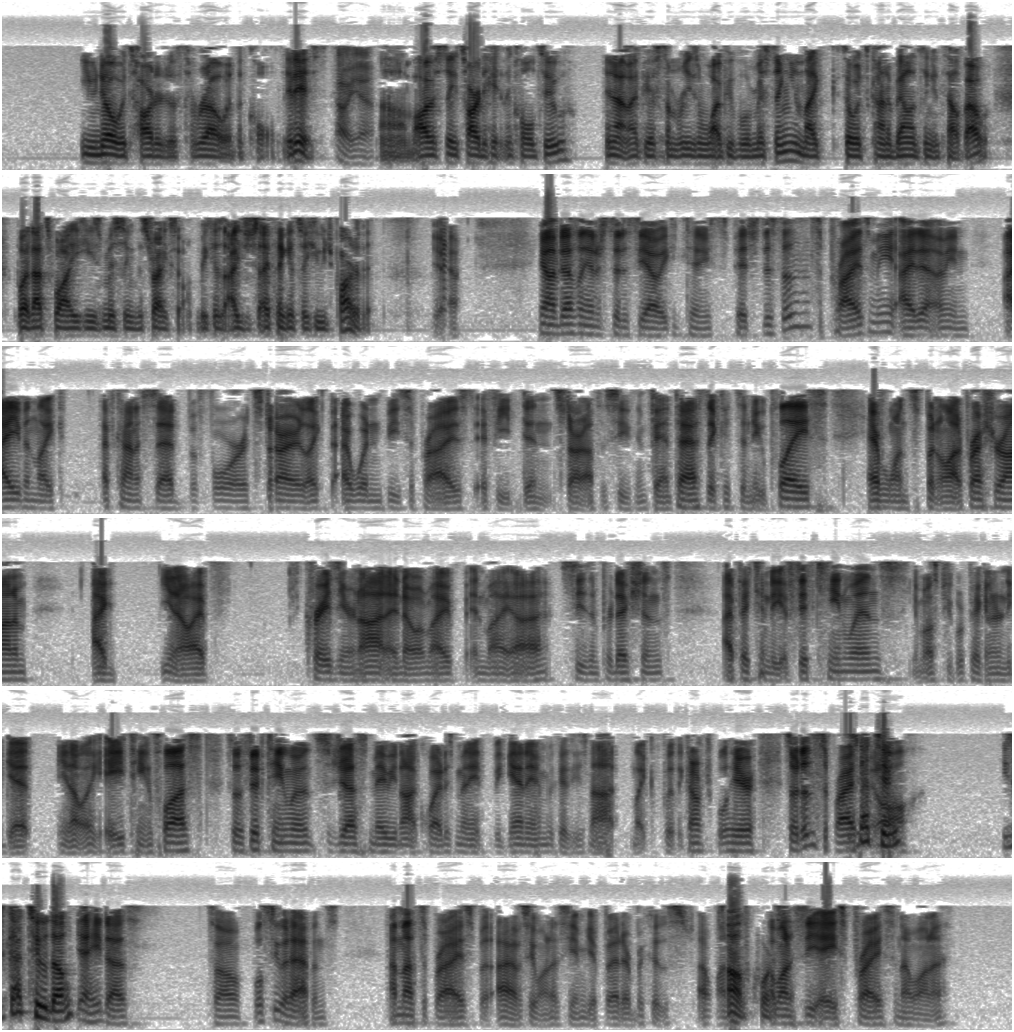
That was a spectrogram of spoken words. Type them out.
you know it's harder to throw in the cold. It is. Oh yeah. Um, obviously, it's hard to hit in the cold too, and that might be some reason why people are missing. And like, so it's kind of balancing itself out. But that's why he's missing the strike zone because I just I think it's a huge part of it. Yeah. Yeah, I'm definitely interested to see how he continues to pitch. This doesn't surprise me. I, I mean, I even like I've kind of said before it started, like I wouldn't be surprised if he didn't start off the season fantastic. It's a new place. Everyone's putting a lot of pressure on him. I, you know, I've crazy or not, I know in my in my uh, season predictions, I picked him to get 15 wins. You know, most people are picking him to get you know like 18 plus. So the 15 wins suggests maybe not quite as many at the beginning because he's not like completely comfortable here. So it doesn't surprise me at all. He's got two though. Yeah, he does. So we'll see what happens. I'm not surprised, but I obviously want to see him get better because I want. To, Oh, of course. I want to see Ace Price, and I want to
